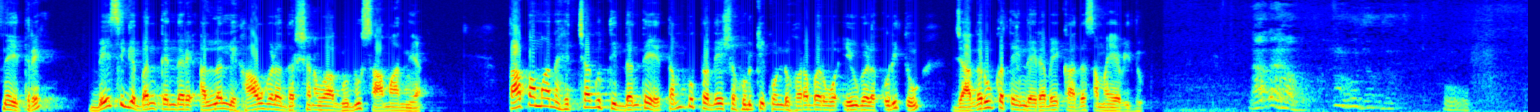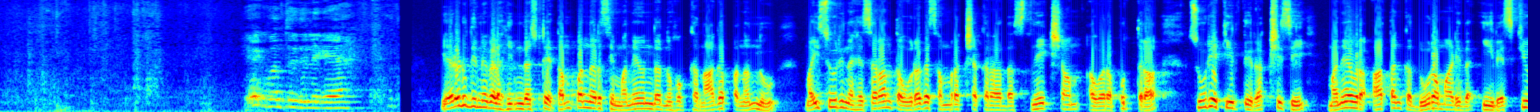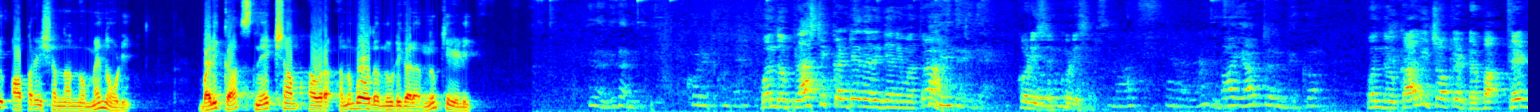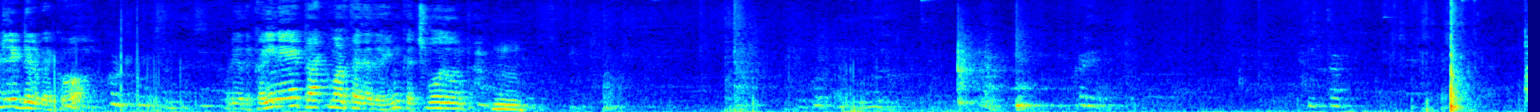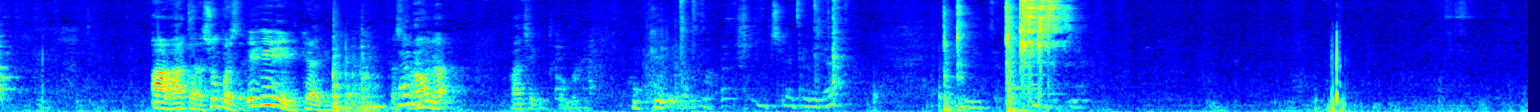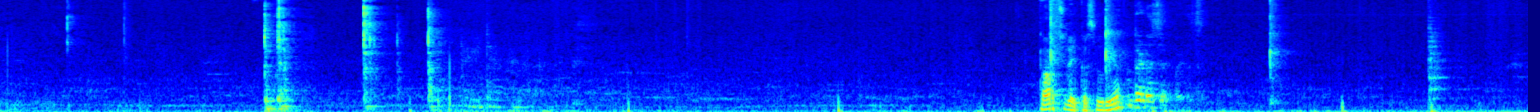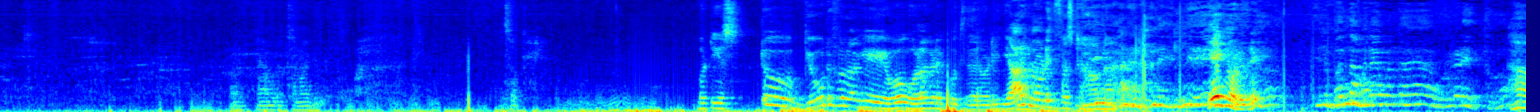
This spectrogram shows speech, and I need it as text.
ಸ್ನೇಹಿತರೆ, ಬೇಸಿಗೆ ಬಂತೆಂದರೆ ಅಲ್ಲಲ್ಲಿ ಹಾವುಗಳ ದರ್ಶನವಾಗುವುದು ಸಾಮಾನ್ಯ. ತಾಪಮಾನ ಹೆಚ್ಚಾಗುತ್ತಿದ್ದಂತೆ ತಂಪು ಪ್ರದೇಶ ಹುಡುಕಿಕೊಂಡು ಹೊರಬರುವ ಇವುಗಳ ಕುರಿತು ಜಾಗರೂಕತೆಯಿಂದ ಇರಬೇಕಾದ ಸಮಯವಿದು. ಹೇಗೆ ಬಂತು ಎರಡು ದಿನಗಳ ಹಿಂದಷ್ಟೇ ತಂಪನ್ನರಸಿ ಮನೆಯೊಂದನ್ನು ಹೊಕ್ಕ ನಾಗಪ್ಪನನ್ನು ಮೈಸೂರಿನ ಹೆಸರಾಂತ ಉರಗ ಸಂರಕ್ಷಕರಾದ ಸ್ನೇಕ್ ಶಾಮ್ ಅವರ ಪುತ್ರ ಸೂರ್ಯಕೀರ್ತಿ ರಕ್ಷಿಸಿ ಮನೆಯವರ ಆತಂಕ ದೂರ ಮಾಡಿದ ಈ ರೆಸ್ಕ್ಯೂ ಆಪರೇಷನ್ ಅನ್ನೊಮ್ಮೆ ನೋಡಿ. ಬಳಿಕ ಸ್ನೇಕ್ ಶಾಮ್ ಅವರ ಅನುಭವದ ನುಡಿಗಳನ್ನು ಕೇಳಿ. ಒಂದು ಪ್ಲಾಸ್ಟಿಕ್ ಕಂಟೈನರ್ ಇದೆಯಾ ನಿಮ್ಮ ಹತ್ರ? ಕೊಡಿ ಸರ್ ಕೊಡಿ ಸರ್. ಒಂದು ಖಾಲಿ ಚಾಕ್ಲೇಟ್ ಡಬ್ಬ ಥ್ರೆಡ್ ಲಿಡ್ ಇರಬೇಕು. ನೋಡಿ ಅದು ಕೈನೇ ಟ್ರ್ಯಾಕ್ ಮಾಡ್ತಾ ಇದೆ ಅದು ಹೆಂಗ್ ಕಚ್ಬೋದು ಅಂತ. ಆ ಆ ತರ ಸೂಪರ್ ಸರ್ ಇಡಿ ಇಡಿ ಇಡಿ ಕೆಳಗೆ. ಫಸ್ಟ್ ಅವನ ಆಚೆ ಕಿತ್ಕೊಂಡ್ಬಿಡಿ. ಹುಕ್ಕಿ ಮುಚ್ಚಳ ತೆಗೆದ ಟಾರ್ಚ್ ಬೇಕಾ ಸೂರ್ಯ? ಬೇಡ ಸರ್ ಬೇಡ ಸರ್. ಕ್ಯಾಮ್ರಾ ಚೆನ್ನಾಗಿದೆ. ಬಟ್ ಎಷ್ಟು ಬ್ಯೂಟಿಫುಲ್ ಆಗಿ ಹೋಗಿ ಒಳಗಡೆ ಕೂತಿದೆ ನೋಡಿ. ಯಾರು ನೋಡಿದ್ ಫಸ್ಟ್ ಹಾನ ಹೇಗ್ ನೋಡಿದ್ರಿ? ಇಲ್ಲಿ ಬಂದ ಮನೆ ಬಂದ ಒಳಗಡೆ ಇತ್ತು. ಹಾ.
